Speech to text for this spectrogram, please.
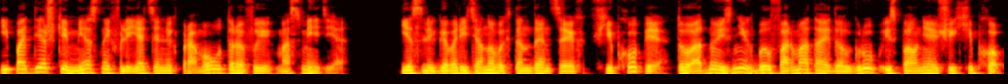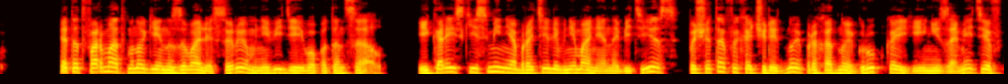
и поддержке местных влиятельных промоутеров и масс-медиа. Если говорить о новых тенденциях в хип-хопе, то одной из них был формат айдол-групп, исполняющих хип-хоп. Этот формат многие называли сырым, не видя его потенциал. И корейские СМИ не обратили внимания на BTS, посчитав их очередной проходной группкой и не заметив,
